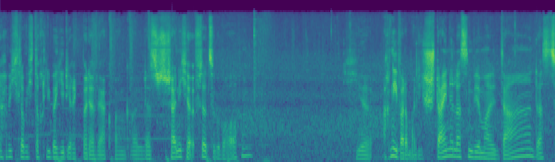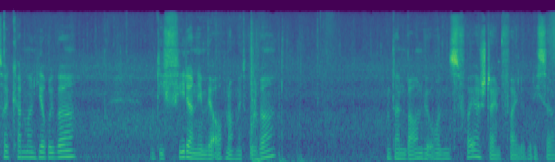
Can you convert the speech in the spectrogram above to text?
habe ich, glaube ich, doch lieber hier direkt bei der Werkbank, weil das scheine ich ja öfter zu gebrauchen. Ach nee, warte mal. Die Steine lassen wir mal da. Das Zeug kann mal hier rüber. Und die Federn nehmen wir auch noch mit rüber. Und dann bauen wir uns Feuersteinpfeile, würde ich sagen.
